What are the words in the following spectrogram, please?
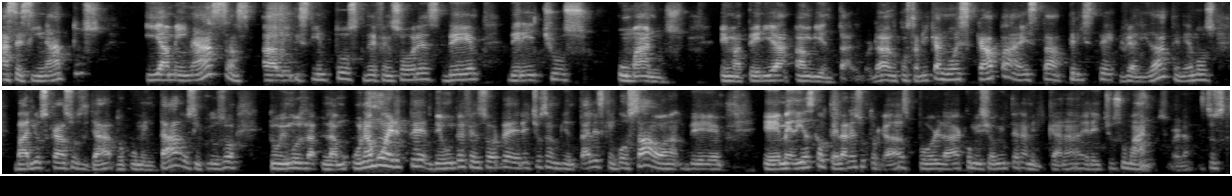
asesinatos y amenazas a los distintos defensores de derechos humanos en materia ambiental, ¿verdad? Costa Rica no escapa a esta triste realidad. Tenemos varios casos ya documentados, incluso tuvimos una muerte de un defensor de derechos ambientales que gozaba de eh, medidas cautelares otorgadas por la Comisión Interamericana de Derechos Humanos, ¿verdad? Esto es,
